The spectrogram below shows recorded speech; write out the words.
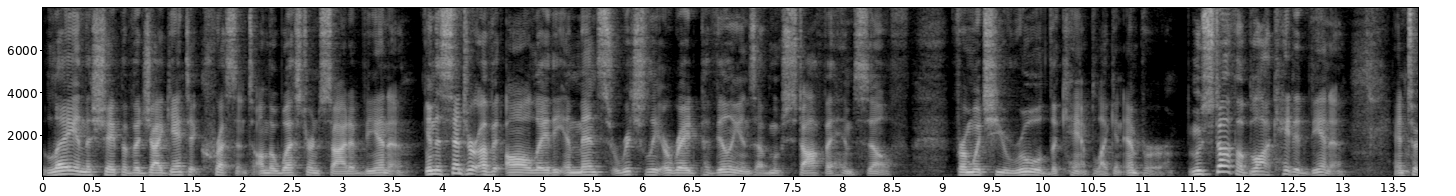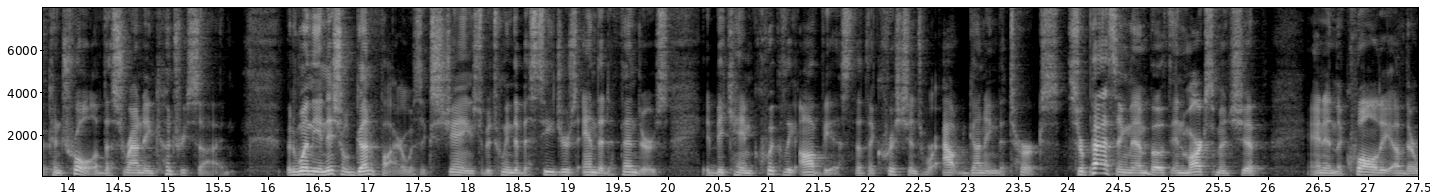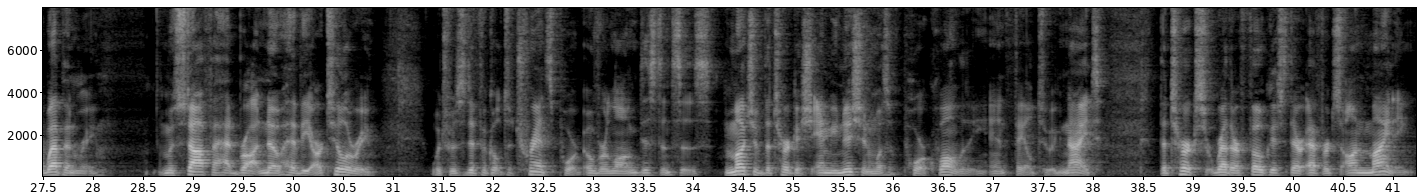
lay in the shape of a gigantic crescent on the western side of Vienna. In the center of it all lay the immense, richly arrayed pavilions of Mustafa himself, from which he ruled the camp like an emperor. Mustafa blockaded Vienna and took control of the surrounding countryside. But when the initial gunfire was exchanged between the besiegers and the defenders, it became quickly obvious that the Christians were outgunning the Turks, surpassing them both in marksmanship and in the quality of their weaponry. Mustafa had brought no heavy artillery, which was difficult to transport over long distances. Much of the Turkish ammunition was of poor quality and failed to ignite. The Turks rather focused their efforts on mining.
